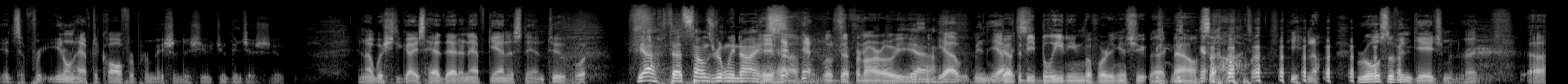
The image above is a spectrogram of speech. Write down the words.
It's a free. You don't have to call for permission to shoot. You can just shoot. And I wish you guys had that in Afghanistan too. Boy, Yeah, that sounds really nice. Yeah, a little different ROE. Yeah. yeah, I mean, yeah, you have to be bleeding before you can shoot back now. So you know, rules of engagement, right? Uh,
